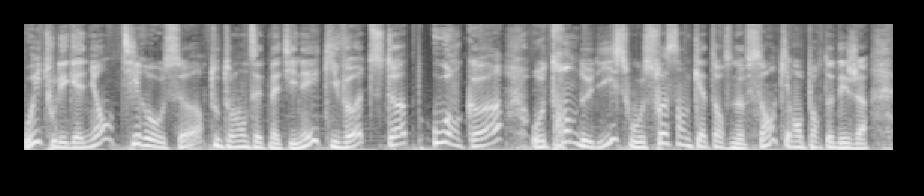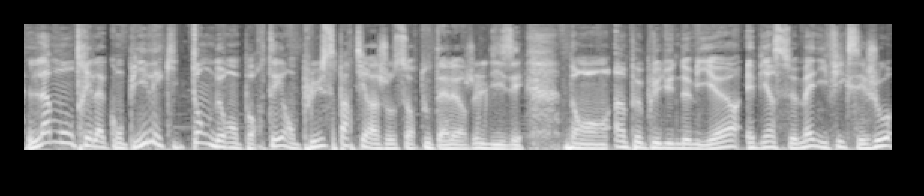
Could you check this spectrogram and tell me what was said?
Oui, tous les gagnants tirés au sort tout au long de cette matinée qui votent stop ou encore au 3210 ou au 74 900 qui qui remportent déjà la montre et la compile et qui tentent de remporter en plus par tirage au sort tout à l'heure, je le disais, dans un peu plus d'une demi-heure, eh bien ce magnifique séjour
